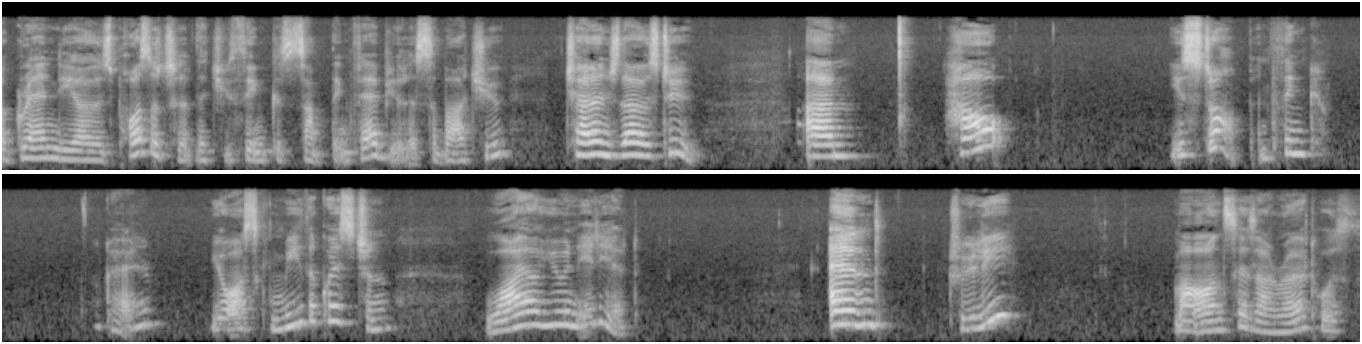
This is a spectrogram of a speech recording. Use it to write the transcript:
a grandiose positive that you think is something fabulous about you, challenge those too. Um, how you stop and think, okay, you're asking me the question, why are you an idiot? And truly, my answer as I wrote was,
